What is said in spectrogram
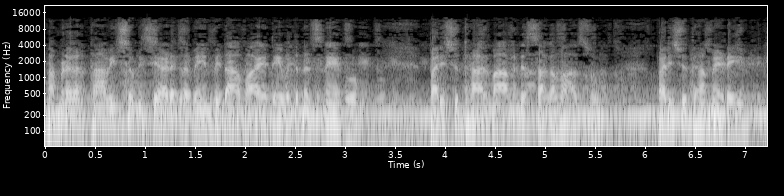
നമ്മുടെ കർത്താവ് ഈശോ ഈശോമിശയുടെ കൃപയും പിതാവായ ദൈവത്തിന്റെ സ്നേഹവും പരിശുദ്ധാത്മാവിന്റെ സഹവാസവും പരിശുദ്ധ അമ്മയുടെയും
